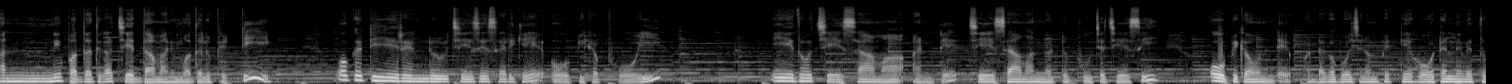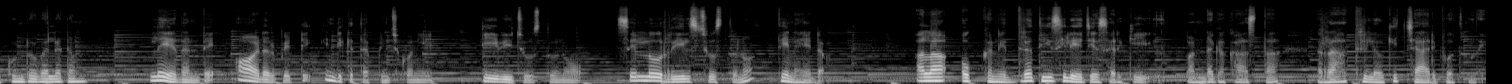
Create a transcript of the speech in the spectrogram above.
అన్ని పద్ధతిగా చేద్దామని మొదలుపెట్టి ఒకటి రెండు చేసేసరికే ఓపిక పోయి ఏదో చేశామా అంటే చేశామన్నట్టు పూజ చేసి ఓపిక ఉంటే పండగ భోజనం పెట్టి హోటల్ని వెతుక్కుంటూ వెళ్ళటం లేదంటే ఆర్డర్ పెట్టి ఇంటికి తప్పించుకొని టీవీ చూస్తూనో సెల్లో రీల్స్ చూస్తూనో తినేయటం. అలా ఒక్క నిద్ర తీసి లేచేసరికి పండగ కాస్త రాత్రిలోకి జారిపోతుంది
